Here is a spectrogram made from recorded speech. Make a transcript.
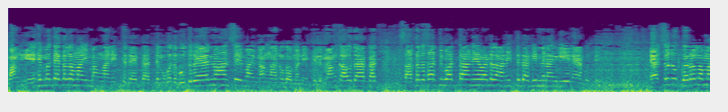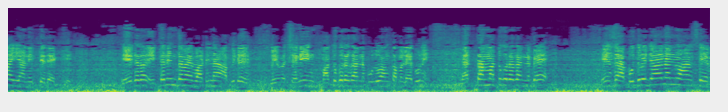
මං එහෙම දැකලාමයි මං අනිත්‍ය දැක්කත් මොකද බුදුරජාණන් වහන්සේමයි මං අනුගමනය කළේ. මං කවදාකවත් සතර සතිපට්ඨානය වඩලා අනිත්‍ය දකින්න නම් ගියේ නෑ පුතේ. ඇසුරු කරලාමයි අනිත්‍ය දැක්කේ. ඒක තමයි එතනින් තමයි වටිනා අපිට මේ ක්ෂණයෙන් මතු කරගන්න පුළුවන්කම ලැබුණේ. නැත්තම් මතු කරගන්න බෑ. ඒ නිසා බුදුරජාණන් වහන්සේම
